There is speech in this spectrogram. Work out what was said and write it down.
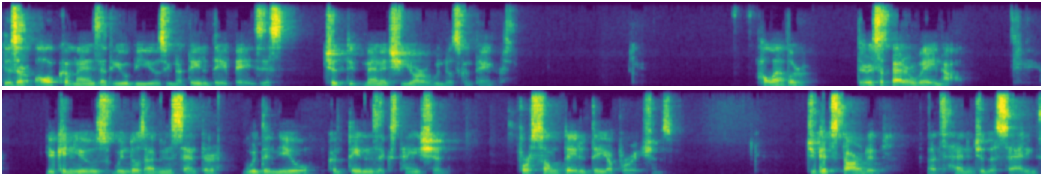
These are all commands that you'll be using on a day-to-day -day basis to manage your Windows containers. However, there is a better way now. You can use Windows Admin Center with the new containers extension for some day-to-day -day operations. To get started, let's head into the settings,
